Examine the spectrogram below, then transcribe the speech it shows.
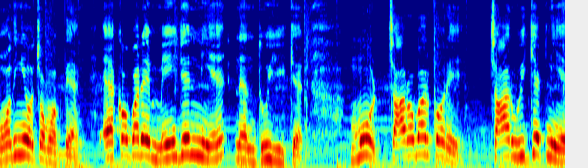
বোলিংয়েও চমক দেন। এক ওভারে মেইডেন নিয়ে নেন দুই উইকেট মোট চার ওভার করে চার উইকেট নিয়ে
